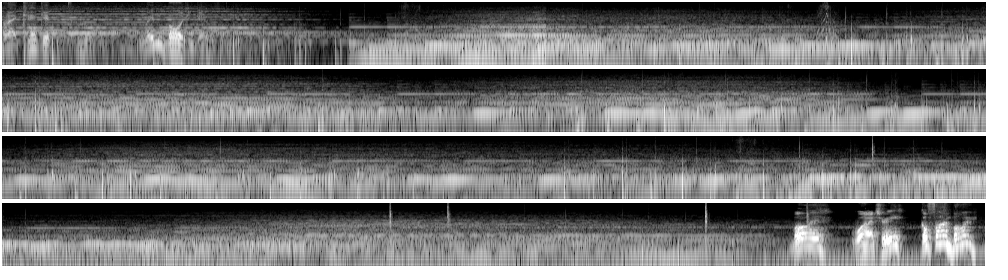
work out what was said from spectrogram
But I can't get through. Maybe Bullet can get Boy, want a treat? Go find boy.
